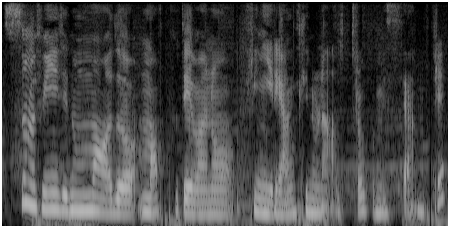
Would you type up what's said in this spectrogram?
sono finite in un modo, ma potevano finire anche in un altro, come sempre.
